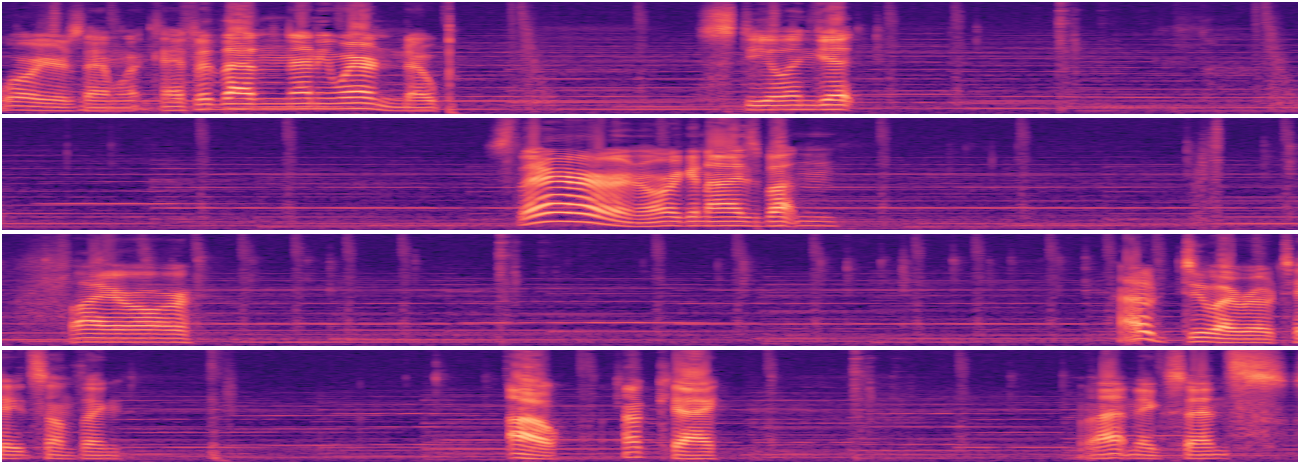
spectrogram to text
Warrior's amulet. Can I fit that in anywhere? Nope. Steel ingot. Is there an organize button? Fire ore. How do I rotate something? Oh, okay. Well, that makes sense.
